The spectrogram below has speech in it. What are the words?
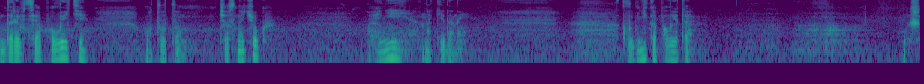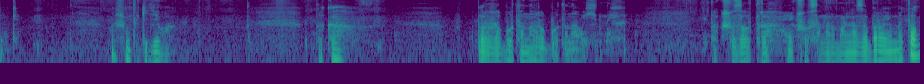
Деревця политі. Отут там часничок. Гній накиданий. Клубніка полита. Вишеньки. В общем, такі діла. Така проработана робота на вихідних. Так що завтра, якщо все нормально, забираю метал.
